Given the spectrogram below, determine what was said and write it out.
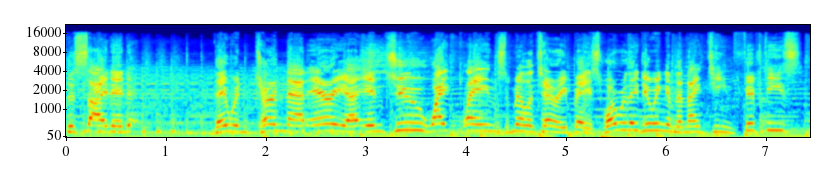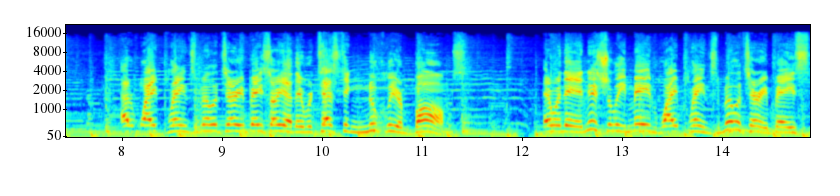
decided they would turn that area into White Plains Military Base. What were they doing in the 1950s at White Plains Military Base? Oh, yeah, they were testing nuclear bombs. And when they initially made White Plains Military Base,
